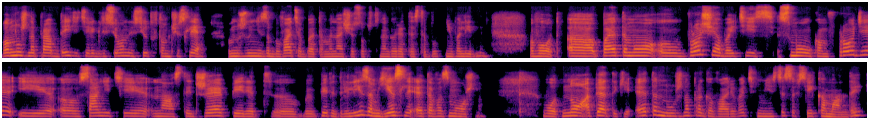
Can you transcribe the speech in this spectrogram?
вам нужно проапдейтить регрессионный сьют в том числе. Вам нужно не забывать об этом, иначе, собственно говоря, тесты будут невалидны. Вот. А, поэтому э, проще обойтись smoke ом в проде и sanity э, на stage е перед, перед релизом, если это возможно. Вот. Но опять-таки это нужно проговаривать вместе со всей командой,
